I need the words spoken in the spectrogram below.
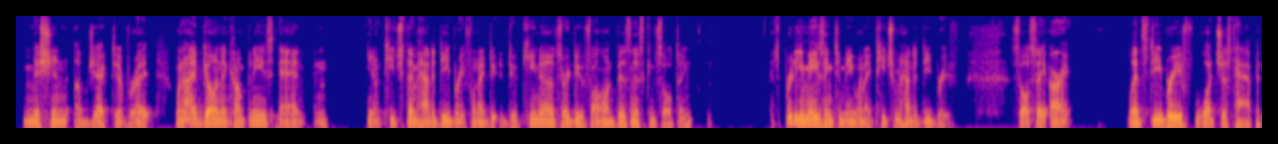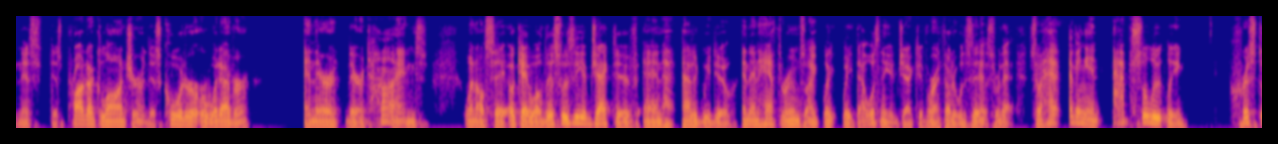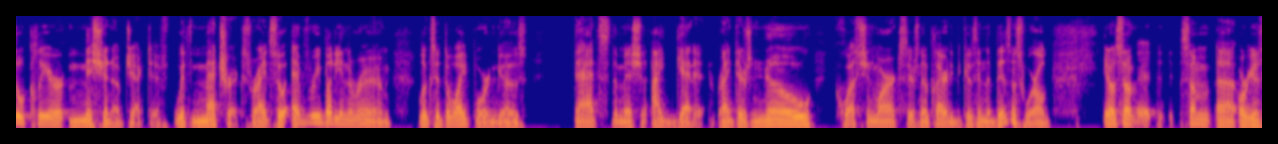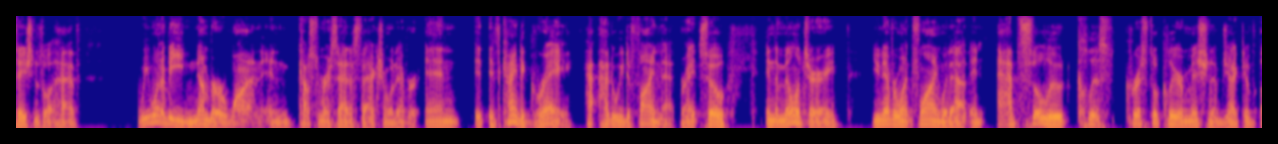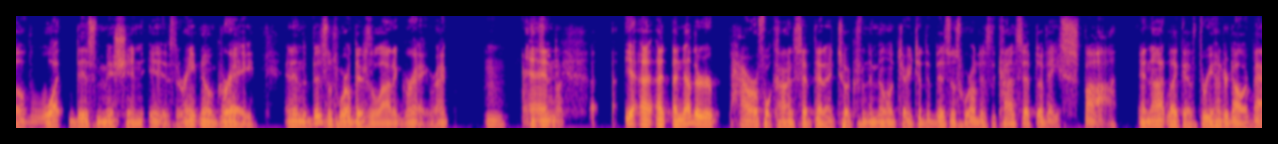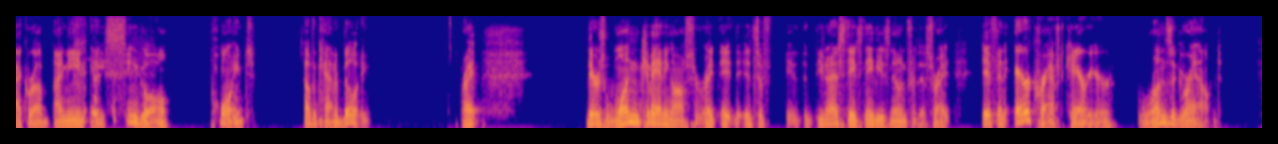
mission objective, right? When I'd go into companies and you know teach them how to debrief, when I do, do keynotes or I do follow on business consulting, it's pretty amazing to me when I teach them how to debrief. So I'll say, all right, let's debrief what just happened this this product launch or this quarter or whatever and there there are times when I'll say, okay, well, this was the objective, and how did we do? And then half the room's like, wait, wait, that wasn't the objective, or I thought it was this or that. So having an absolutely crystal clear mission objective with metrics, right? So everybody in the room looks at the whiteboard and goes, that's the mission. I get it, right? There's no question marks, there's no clarity because in the business world, you know, some some uh, organizations will have we want to be number one in customer satisfaction, whatever. And it, it's kind of gray. How, how do we define that? Right. So in the military, you never went flying without an absolute crystal clear mission objective of what this mission is. There ain't no gray. And in the business world, there's a lot of gray, right? Mm, and uh, yeah, a, a, another powerful concept that I took from the military to the business world is the concept of a spa and not like a $300 back rub. I mean a single point of accountability, right? There's one commanding officer, right? It, it's a it, the United States Navy is known for this, right? If an aircraft carrier runs aground,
